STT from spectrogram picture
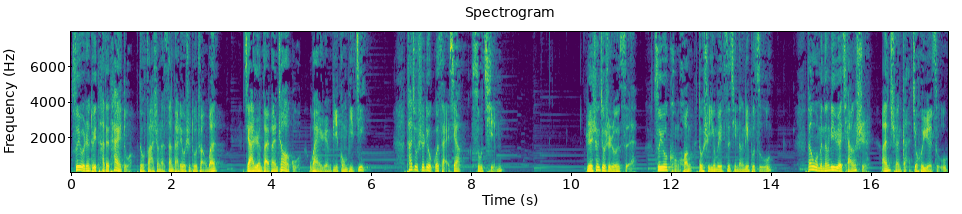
所有人对他的态度都发生了三百六十度转弯，家人百般照顾，外人毕恭毕敬。他就是六国宰相苏秦。人生就是如此，所有恐慌都是因为自己能力不足。当我们能力越强时，安全感就会越足。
